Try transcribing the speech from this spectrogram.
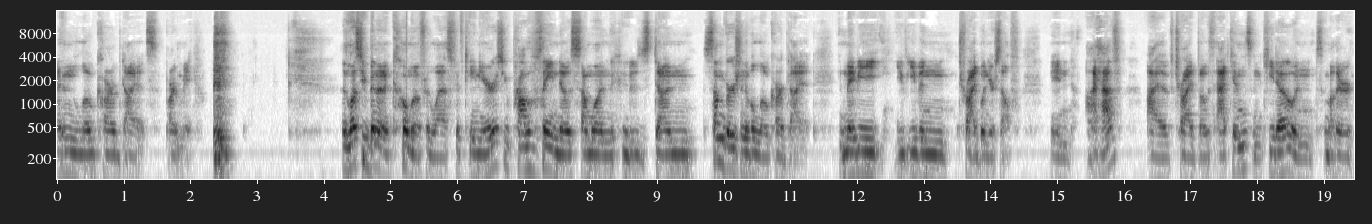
and low carb diets. Pardon me. Unless you've been in a coma for the last 15 years, you probably know someone who's done some version of a low carb diet. And maybe you've even tried one yourself. I mean, I have. I have tried both Atkins and keto and some other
